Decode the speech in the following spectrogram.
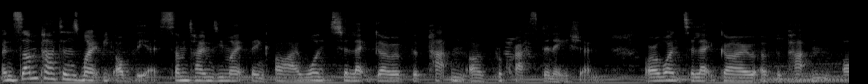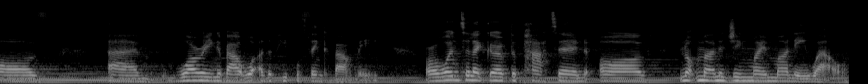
And some patterns might be obvious. Sometimes you might think, oh, I want to let go of the pattern of procrastination, or I want to let go of the pattern of um, worrying about what other people think about me, or I want to let go of the pattern of not managing my money well,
